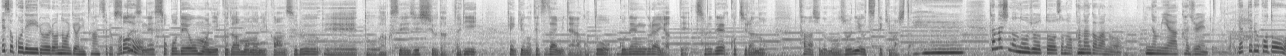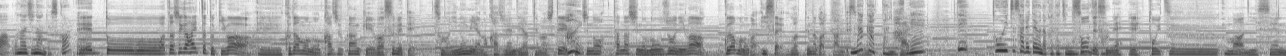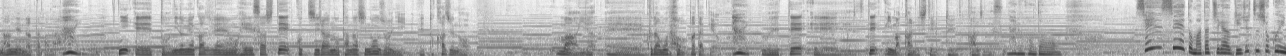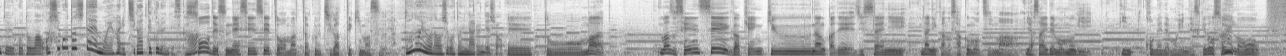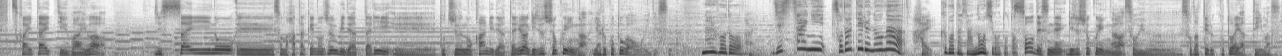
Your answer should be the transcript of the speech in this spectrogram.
でそこでいろいろ農業に関することをそうですね。そこで主に果物に関する、えーと、学生実習だったり研究の手伝いみたいなことを5年ぐらいやってそれでこちらの田無の農場に移ってきました。田無の農場とその神奈川の二宮果樹園というのはやってることは同じなんですか？えっと私が入った時は、えー、果物果樹関係はすべてその二宮の果樹園でやってまして、はい、こっちの田無の農場には果物が一切植わってなかったんですよ、ね、なかったんですね、はい、で統一されたような形になるそうですね。え統一まあ2000何年だったかな、はい、に、えーと、二宮果樹園を閉鎖してこちらの田無農場に、えーと、果樹のまあや、えー、果物畑を植えて、はい、えー、で今管理しているという感じです。なるほど先生とまた違う技術職員ということはお仕事自体もやはり違ってくるんですか？そうですね。先生とは全く違ってきます。どのようなお仕事になるんでしょう？えっ、とまあまず先生が研究なんかで実際に何かの作物まあ野菜でも麦米でもいいんですけどそういうのを使いたいっていう場合は、はい実際の,、えー、その畑の準備であったり、えー、途中の管理であったりは技術職員がやることが多いです。なるほど、はい、実際に育てるのが、はい、久保田さんのお仕事と。そうですね。技術職員がそういう育てることはやっています。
